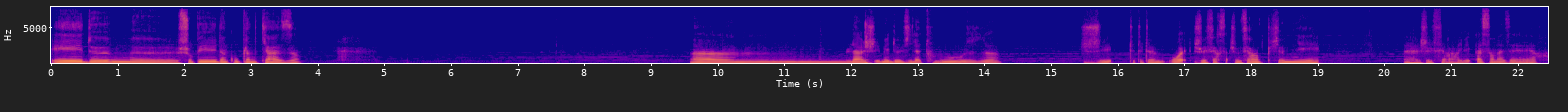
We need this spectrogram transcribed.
Et de me choper d'un coup plein de cases. Euh, là, j'ai mes deux villes à Toulouse. J'ai... Ouais, je vais faire ça. Je vais me faire un pionnier. Euh, je vais le faire arriver à Saint-Nazaire.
